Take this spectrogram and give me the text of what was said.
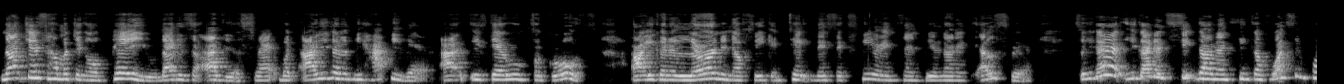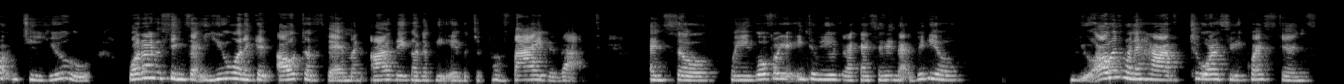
not just how much they're going to pay you. That is obvious, right? But are you going to be happy there? Uh, is there room for growth? Are you going to learn enough so you can take this experience and build on it elsewhere? So you gotta you gotta sit down and think of what's important to you. What are the things that you want to get out of them, and are they going to be able to provide that? And so when you go for your interviews, like I said in that video, you always want to have two or three questions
